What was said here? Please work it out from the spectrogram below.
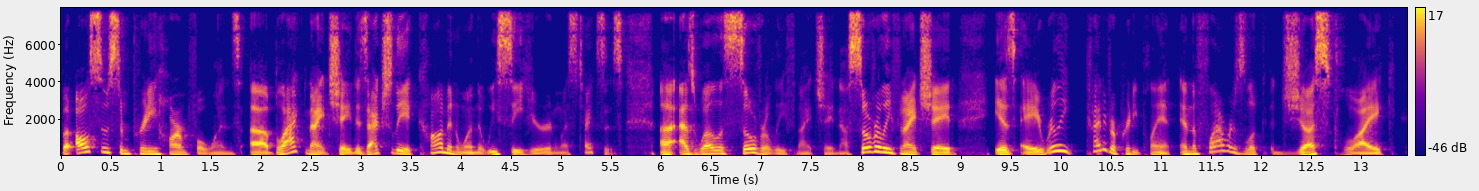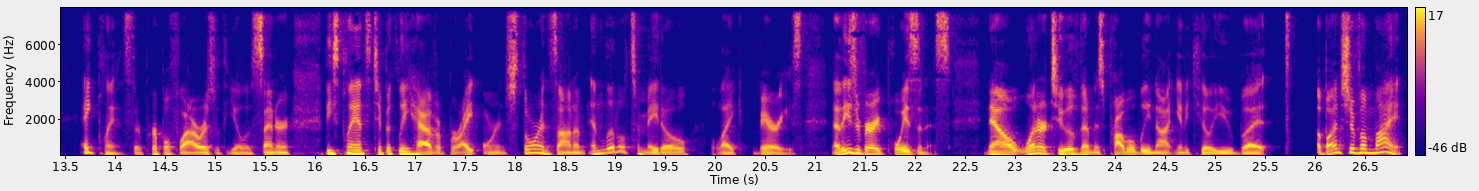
but also some pretty harmful ones. Uh, black nightshade is actually a common one that we see here in West Texas, uh, as well as silverleaf nightshade. Now, silverleaf nightshade is a really kind of a pretty plant, and the flowers look just like eggplants. They're purple flowers with yellow center. These plants typically have bright orange thorns on them and little tomato like berries. Now, these are very poisonous. Now, one or two of them is probably not going to kill you, but a bunch of them might.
